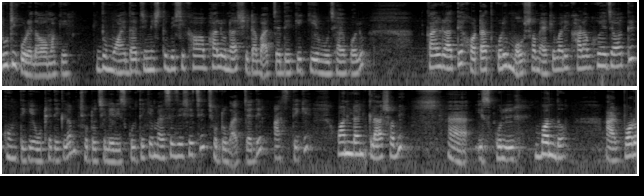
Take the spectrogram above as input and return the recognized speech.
রুটি করে দাও আমাকে। কিন্তু ময়দার জিনিস তো বেশি খাওয়া ভালো না, সেটা বাচ্চাদেরকে কে বোঝায় বলো? কাল রাতে হঠাৎ করে মৌসুম একেবারে খারাপ হয়ে যাওয়াতে ঘুম থেকে উঠে দেখলাম ছোট ছেলের স্কুল থেকে মেসেজ এসেছে ছোট বাচ্চাদের আজ থেকে অনলাইন ক্লাস হবে। হ্যাঁ স্কুল বন্ধ। আর বড়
